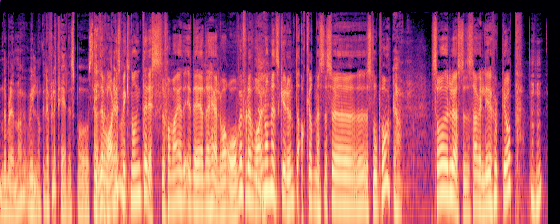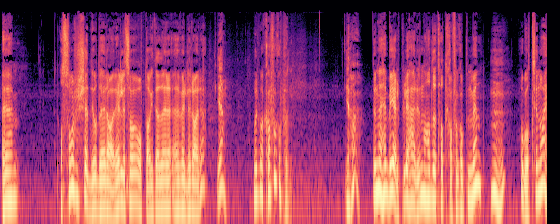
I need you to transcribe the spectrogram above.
det nok, ville nok reflekteres på Ja, det var liksom ikke noen interesse for meg i det det hele var over, for det var Nei. noen mennesker rundt akkurat mens det sto på. Ja. Så løste det seg veldig hurtig opp. Mhm. Eh, og så skjedde jo det rare, eller så oppdaget jeg det veldig rare. ja. Hvor var kaffekoppen? ja. Den behjelpelige herren hadde tatt kaffekoppen min Mhm. og gått sin vei.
